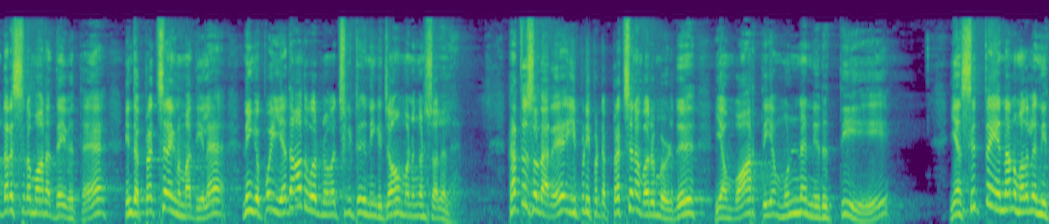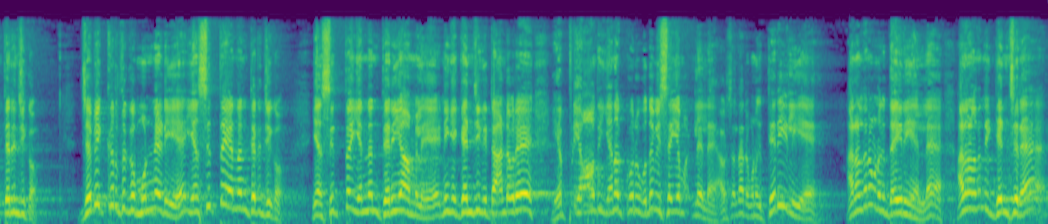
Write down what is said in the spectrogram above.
அதர்சனமான தெய்வத்தை இந்த பிரச்சனைகள் மத்தியில் நீங்கள் போய் ஏதாவது ஒரு வச்சுக்கிட்டு நீங்கள் ஜெபம் பண்ணுங்கன்னு சொல்லலை. கத்து சொல்றாரு இப்படிப்பட்ட பிரச்சனை வரும்பொழுது என் வார்த்தையை முன்ன நிறுத்தி என் சித்தம் என்னன்னு முதல்ல நீ தெரிஞ்சுக்கோ. ஜெபிக்கிறதுக்கு முன்னாடியே என் சித்த என்னன்னு தெரிஞ்சுக்கோ. என் சித்த என்னன்னு தெரியாமலே நீங்க கெஞ்சிக்கிட்ட ஆண்டவரே எப்படியாவது எனக்கு ஒரு உதவி செய்ய மா- இல்ல இல்ல அவர் சொல்றாரு உனக்கு தெரியலையே. அதனால தானே உனக்கு தைரியம் இல்ல. அதனால தான் நீ கெஞ்சுற.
